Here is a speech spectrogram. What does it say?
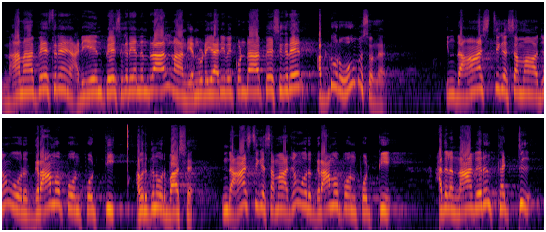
நானா பேசுகிறேன் அடியேன் பேசுகிறேன் என்றால் நான் என்னுடைய அறிவை கொண்டா பேசுகிறேன் அப்படின்னு ஒரு ஊமை சொன்னார். இந்த ஆஸ்திக சமாஜம் ஒரு கிராமபோன் பொட்டி. அவருக்குன்னு ஒரு பாஷை. இந்த ஆஸ்திக சமாஜம் ஒரு கிராமபோன் பொட்டி. அதில் நான் வெறும் தட்டு.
